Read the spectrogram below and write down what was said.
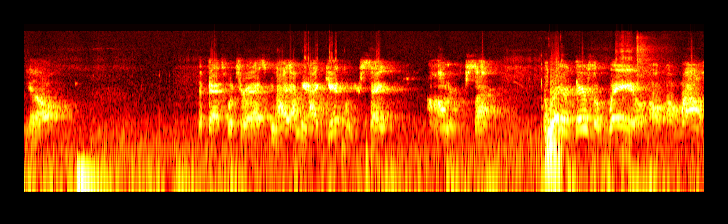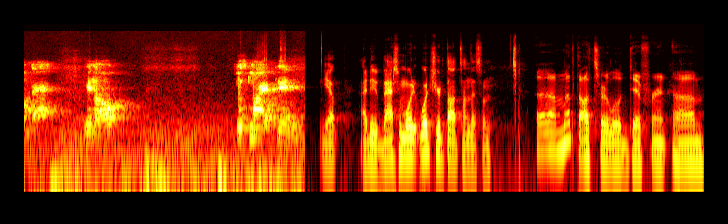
You know, if that's what you're asking. I, I mean, I get what you're saying, hundred percent. But Right. there, there's a way a- around that. You know, just my opinion. Yep, I do. Basham, what, what's your thoughts on this one? Uh, my thoughts are a little different. Um,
